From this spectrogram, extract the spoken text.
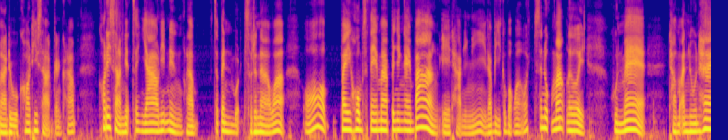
มาดูข้อที่ 3 กันครับ ข้อที่ 3 เนี่ยจะยาวนิดหนึ่งครับ จะเป็นบทสนทนาว่า อ๋อ ไปโฮมสเตย์มาเป็นยังไงบ้าง A ถามอย่างนี้ แล้ว B ก็บอกว่าโอ้สนุกมากเลย คุณแม่ทำอันนู้นให้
